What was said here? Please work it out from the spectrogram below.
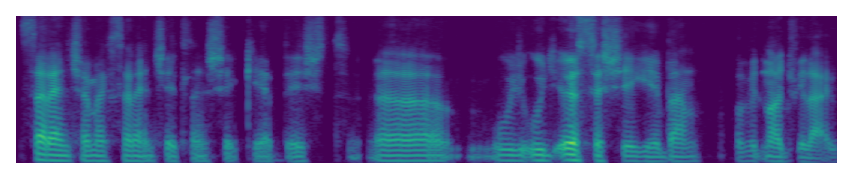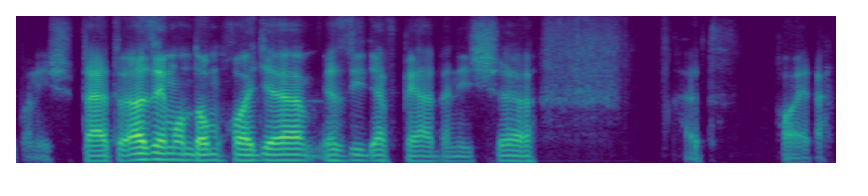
szerencse meg szerencsétlenség kérdést, úgy, úgy összességében a nagyvilágban is. Tehát azért mondom, hogy ez így FPL-ben is, hát hajrá.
